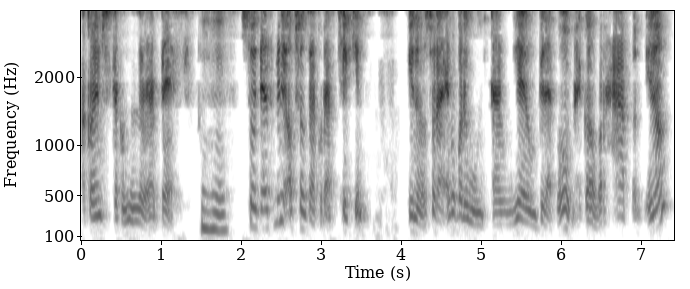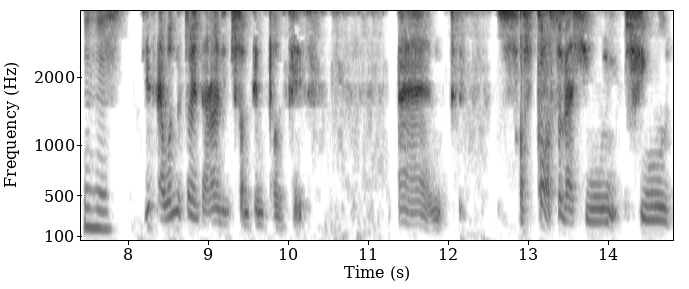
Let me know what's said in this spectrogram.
according to circumstances of their birth. hmm So there's many options I could have taken, you know, so that everybody would um, hear would be like, oh my God, what happened? You know? hmm This I want to turn it around into something positive. And of course, so that she would she would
